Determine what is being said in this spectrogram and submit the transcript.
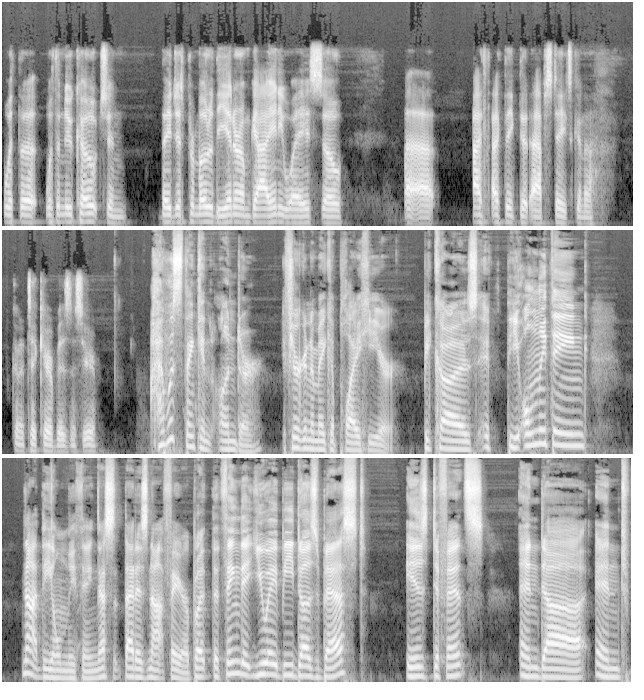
with the with a new coach, and they just promoted the interim guy anyway. So, I I think that App State's gonna gonna take care of business here. I was thinking under if you're to make a play here because if the only thing not the only thing that's that is not fair but the thing that UAB does best is defense and uh and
